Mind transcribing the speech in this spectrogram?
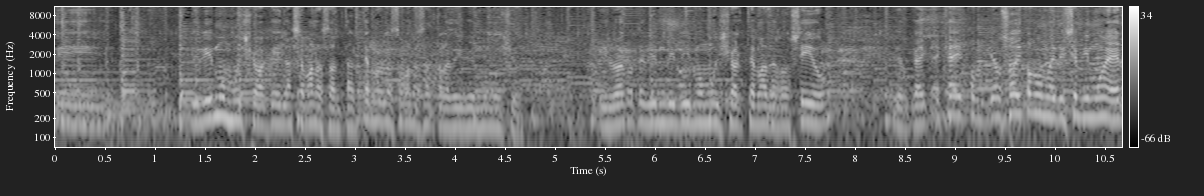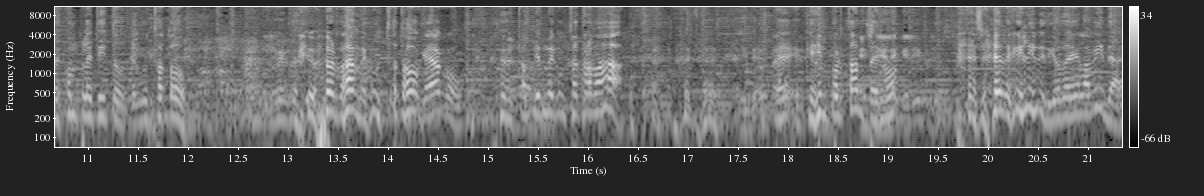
Y vivimos mucho aquí la Semana Santa. El tema de la Semana Santa lo vivimos mucho. Y luego también vivimos mucho el tema de Rocío. Yo, que- es que yo soy como me dice mi mujer, eres completito, te gusta todo. Es verdad, me gusta todo, ¿qué hago? También me gusta trabajar. que, que es importante, ¿no? Ese es el equilibrio de la vida.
